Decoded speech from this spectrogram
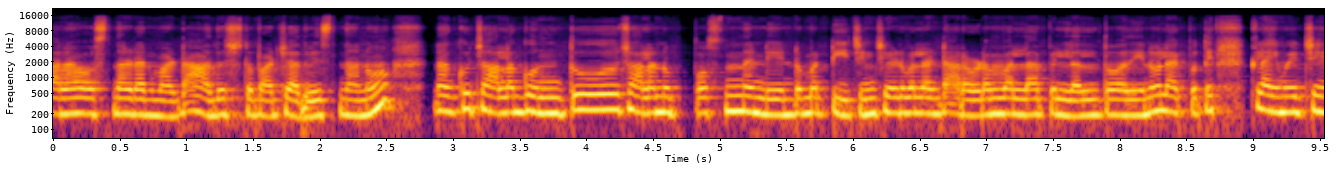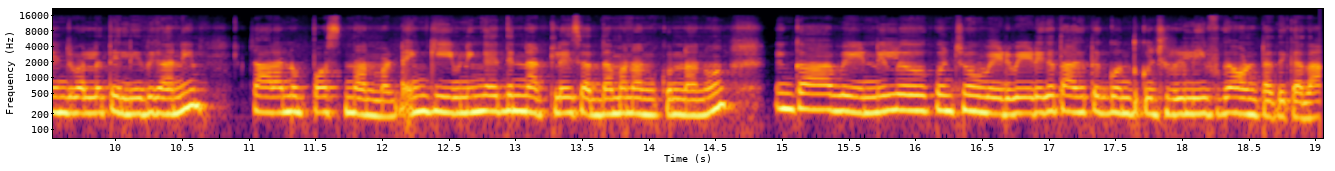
తన వస్తున్నాడు అనమాట ఆదర్శతో పాటు చదివిస్తున్నాను. నాకు చాలా గొంతు చాలా నొప్పి వస్తుందండి. ఏంటో మరి టీచింగ్ చేయడం వల్ల అంటే అరవడం వల్ల పిల్లలతో అదేనో లేకపోతే క్లైమేట్ చేంజ్ వల్ల తెలియదు కానీ చాలా నొప్పి వస్తుంది అనమాట ఇంక ఈవినింగ్ అయితే నేను అట్లే వేసేద్దామని అనుకున్నాను. ఇంకా వేడి నీళ్ళు కొంచెం వేడివేడిగా తాగితే గొంతు కొంచెం రిలీఫ్గా ఉంటుంది కదా.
